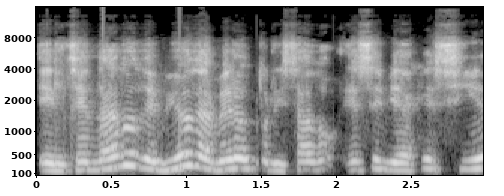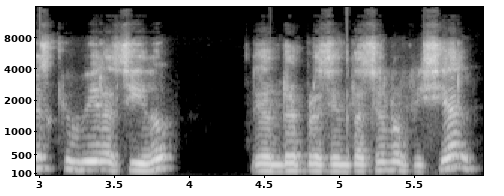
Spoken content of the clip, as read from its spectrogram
el Senado debió de haber autorizado ese viaje si es que hubiera sido en representación oficial,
